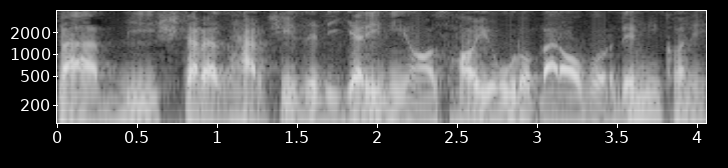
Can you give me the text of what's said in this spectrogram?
و بیشتر از هر چیز دیگری نیازهای او رو برآورده می‌کنه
